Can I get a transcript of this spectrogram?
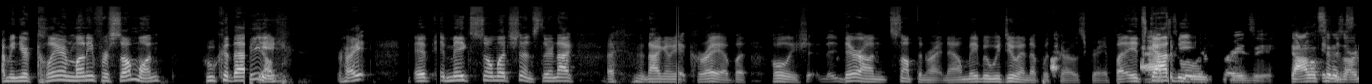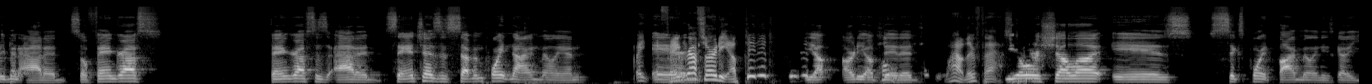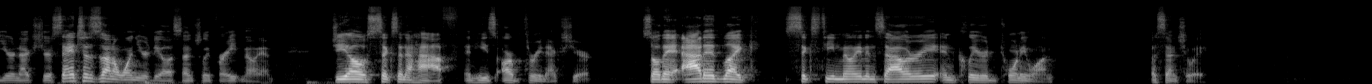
I mean, you're clearing money for someone. Who could that be? Yep. right? It, it makes so much sense. They're not they're not going to get Correa, but holy shit, they're on something right now. Maybe we do end up with Carlos Correa, but it's got to be. Crazy. Donaldson has already been added. So Fangraphs, Fangraphs is added. Sanchez is seven point nine million. Wait, and- Fangraphs already updated? Yep, already updated. Wow, they're fast. Gio Urshela is six point five million. He's got a year next year. Sanchez is on a one year deal essentially for eight million. Gio six and a half, and he's ARB three next year. So they added like sixteen million in salary and cleared twenty one, essentially.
